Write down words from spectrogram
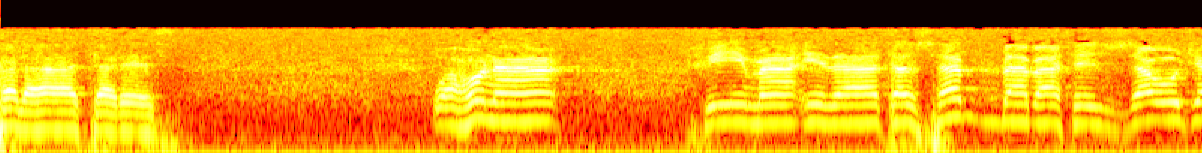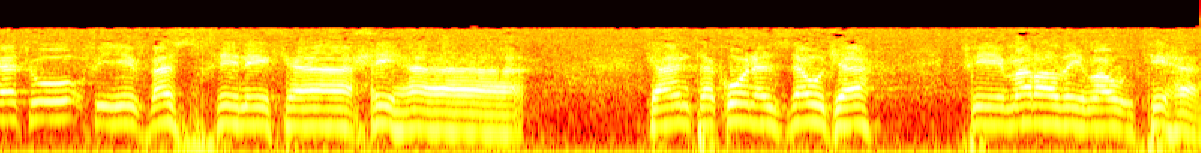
فلا ترث. وهنا فيما إذا تسببت الزوجة في فسخ نكاحها. كأن تكون الزوجة في مرض موتها.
